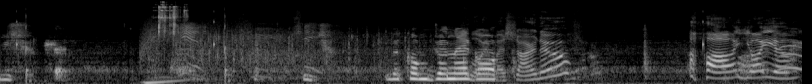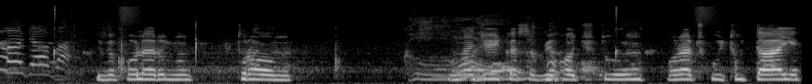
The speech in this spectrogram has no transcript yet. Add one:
Idź. Idź. Wykąp Johnego i wypoleruj mu tron. Nadziejka sobie chodź tu, raczkuj tutaj.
